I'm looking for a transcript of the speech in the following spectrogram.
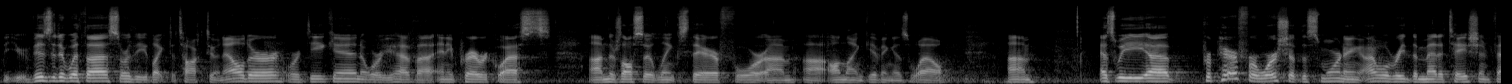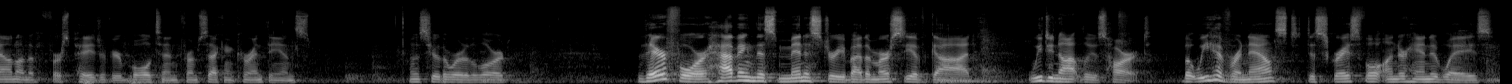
that you visited with us, or that you'd like to talk to an elder or deacon, or you have uh, any prayer requests. Um, there's also links there for um, uh, online giving as well. Um, as we uh, prepare for worship this morning, I will read the meditation found on the first page of your bulletin from 2 Corinthians. Let's hear the word of the Lord. Therefore, having this ministry by the mercy of God, we do not lose heart, but we have renounced disgraceful, underhanded ways.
